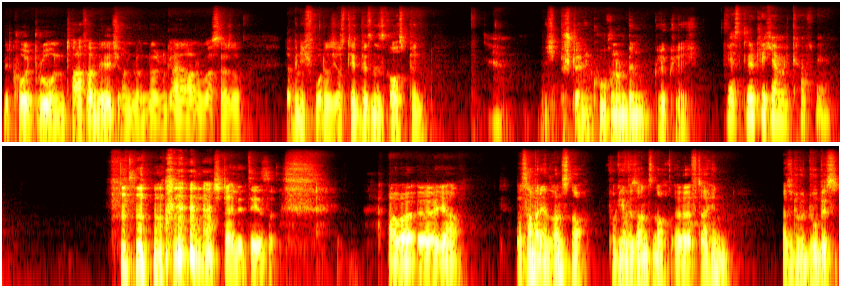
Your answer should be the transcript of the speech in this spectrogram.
Mit Cold Brew und Hafermilch und, und, und keine Ahnung was. Also, da bin ich froh, dass ich aus dem Business raus bin. Ich bestelle mir einen Kuchen und bin glücklich. Wärst glücklicher mit Kaffee. Steile These. Aber äh, ja, was haben wir denn sonst noch? Wo gehen wir sonst noch äh, öfter hin? Also du, du bist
